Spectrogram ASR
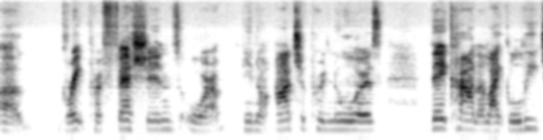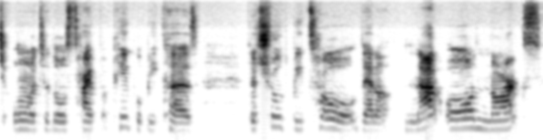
uh, great professions or you know entrepreneurs they kind of like leech on to those type of people because the truth be told that uh, not all narcs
